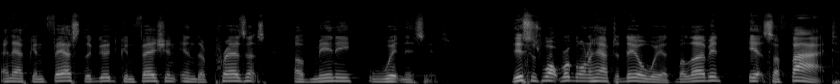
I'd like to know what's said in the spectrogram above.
and have confessed the good confession in the presence of many witnesses. This is what we're going to have to deal with. Beloved, it's a fight.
